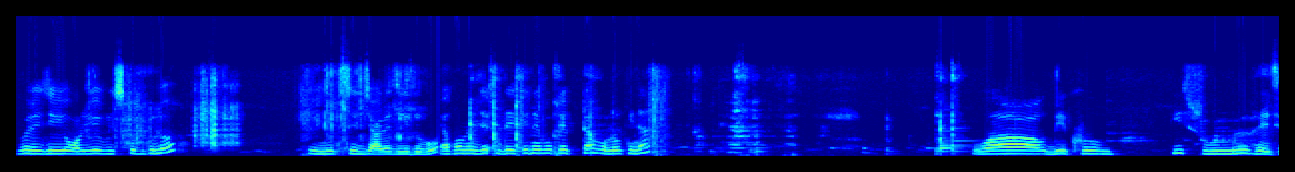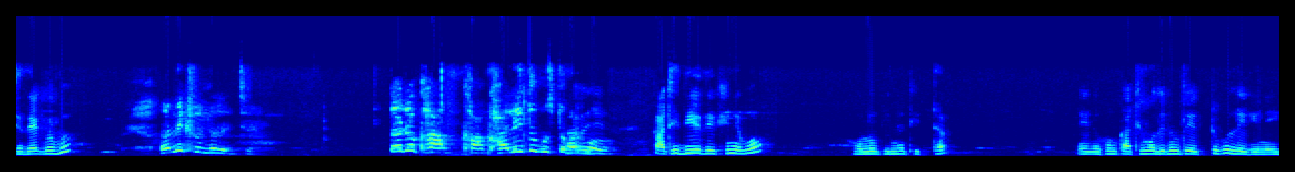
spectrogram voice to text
এবার এই যে অরিও বিস্কুটগুলো এই মিক্সির জারে দিয়ে দেবো। এখন এই যে দেখে নেব কেকটা হলো কিনা ওয়াও দেখুন কি সুন্দর হয়েছে দেখ বাবু। অনেক সুন্দর হয়েছে। খালি তো বুঝতে পারব। কাঠি দিয়ে দেখে নেব হলো কিনা ঠিকঠাক? এই দেখুন কাঠির মধ্যে কিন্তু একটুকু লেগে নেই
